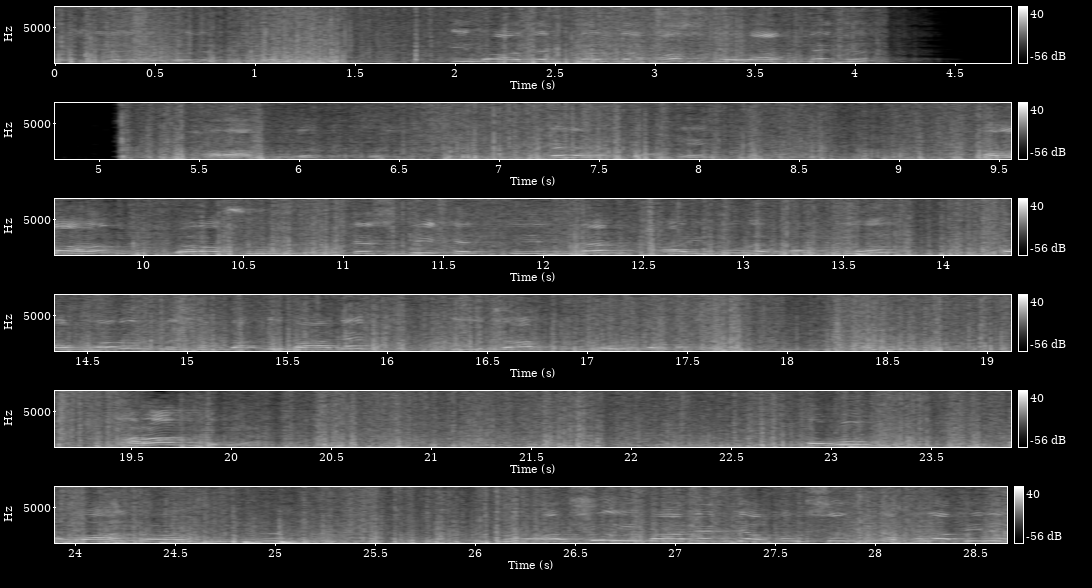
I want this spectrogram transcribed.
vesileyle söylemiştim ibadetlerde asıl olan nedir? Haramlıktır. Ne demek yani? Allah'ın ve Resulünün tespit ettiğinden ayrı ve farklı onların dışında ibadet icap olulamaz. Haramdır yani. Onun Allah'ın ve Resulünün şu ibadet yapılsın, yapılabilir,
